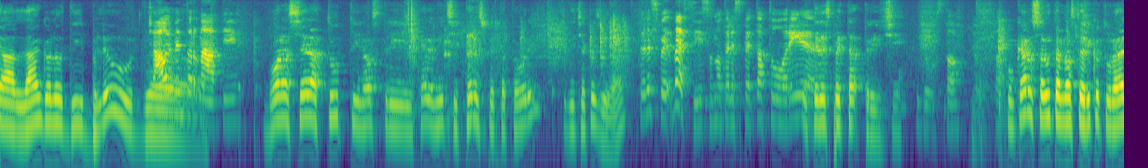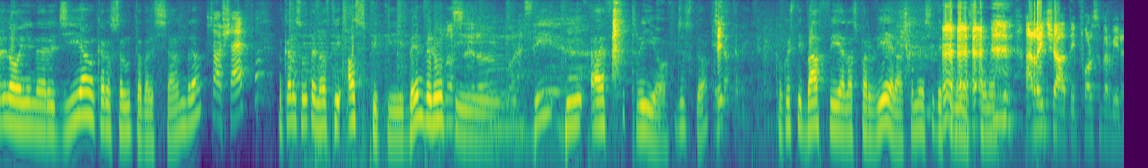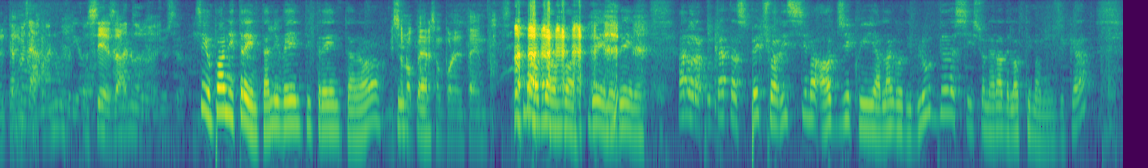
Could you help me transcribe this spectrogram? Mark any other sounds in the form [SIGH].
all'angolo di Blood. Ciao e bentornati. Buonasera a tutti i nostri cari amici telespettatori. Si dice così, eh? Telespe- Beh sì, sono telespettatori. E telespettatrici. Giusto, giusto. Un caro saluto al nostro Enrico Turello in regia, un caro saluto ad Alessandra, Ciao chef. un caro saluto ai nostri ospiti. Benvenuti BBF Trio, giusto? Sì, Con questi baffi alla sparviera, come si definiscono? [LAUGHS] arricciati forse per via del tempo. cos'è? Manubrio? Sì, esatto. Manubrio, giusto? Sì, un po' anni 30, anni 20, 30, no? Mi sono Circa. perso un po' nel tempo. No, no, no, bene, bene. Allora, puntata specialissima oggi qui all'angolo di Blood si suonerà dell'ottima musica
